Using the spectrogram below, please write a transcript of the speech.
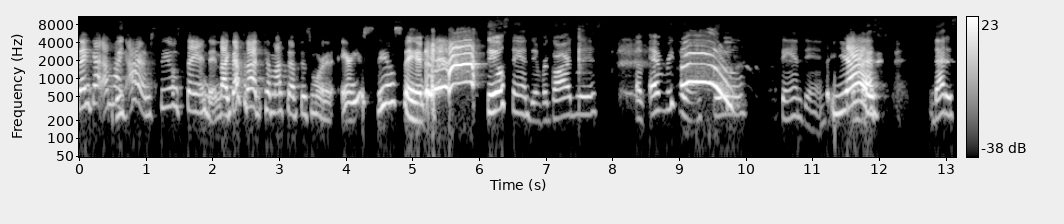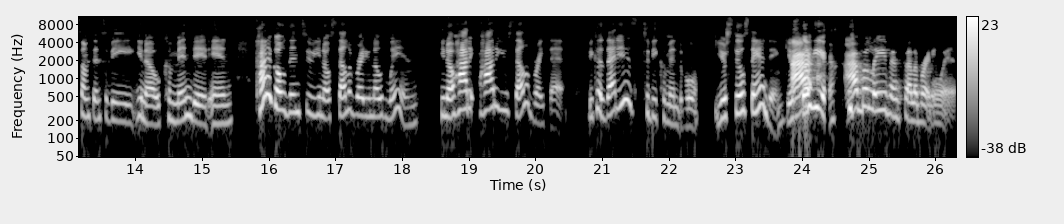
Thank God. I'm like, I am still standing. Like that's what I tell myself this morning. Aaron, you still standing. Still standing, regardless of everything. Still standing. yes. that is something to be you know commended and kind of goes into you know celebrating those wins you know how do how do you celebrate that because that is to be commendable you're still standing you're still I- here I believe in celebrating wins.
